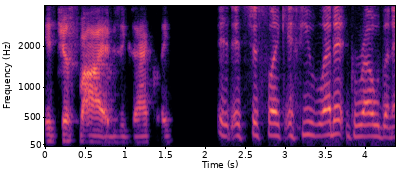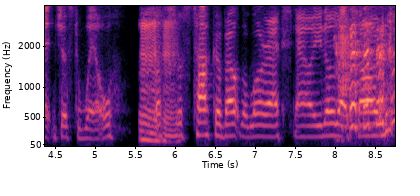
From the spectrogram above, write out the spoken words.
it just vibes exactly it, it's just like if you let it grow then it just will let's Mhm. just talk about the lorax now you know that song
